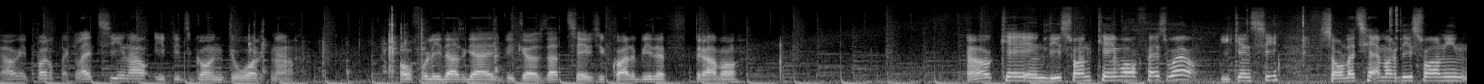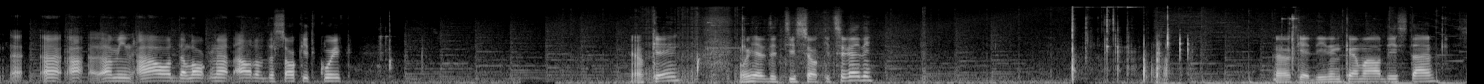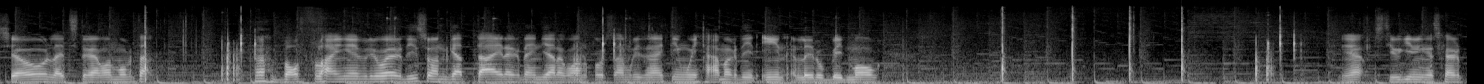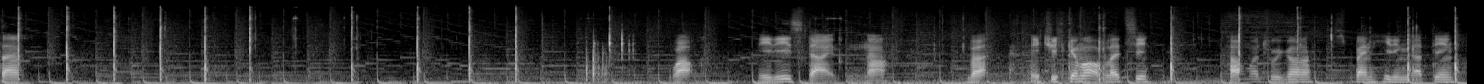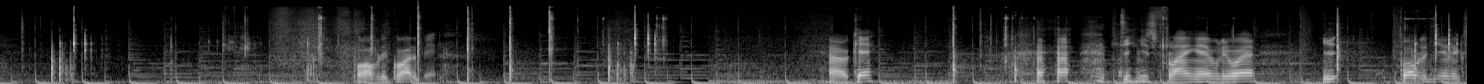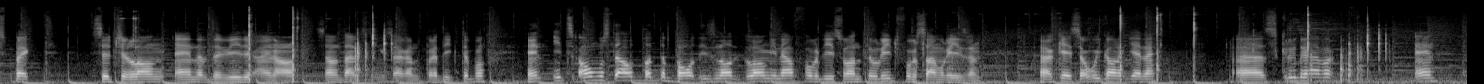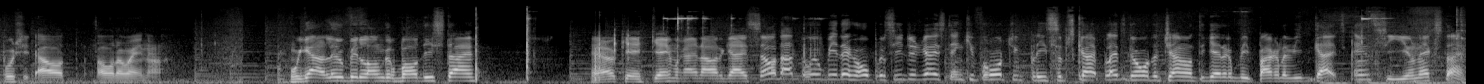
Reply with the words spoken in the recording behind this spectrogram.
Okay, perfect. Let's see now if it's going to work now. Hopefully it does, guys, because that saves you quite a bit of trouble. Okay, and this one came off as well. You can see so let's hammer this one in, uh, uh, uh, I mean out, the lock nut out of the socket quick. Okay, we have the two sockets ready. Okay, didn't come out this time, so let's try one more time. Both flying everywhere, this one got tighter than the other one for some reason. I think we hammered it in a little bit more. Yeah, still giving us hard time. Wow, it is tight now, but it should come off. Let's see how much we're gonna spend hitting that thing. Probably quite a bit. Okay. thing is flying everywhere probably didn't expect such a long end of the video, I know, sometimes things are unpredictable. And it's almost out, but the bolt is not long enough for this one to reach for some reason. Okay, so we're gonna get a, a screwdriver and push it out all the way now. We got a little bit longer bolt this time. Okay, came right out guys. So that will be the whole procedure guys. Thank you for watching. Please subscribe. Let's grow the channel together. Be part of it guys. And see you next time.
